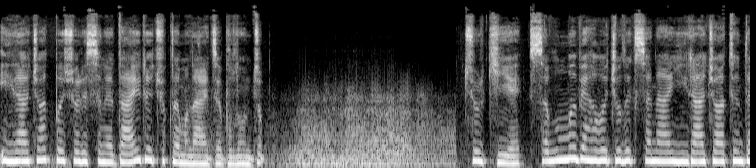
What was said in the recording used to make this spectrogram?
ihracat başarısına dair açıklamalarda bulundu. Türkiye, savunma ve havacılık sanayi ihracatında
